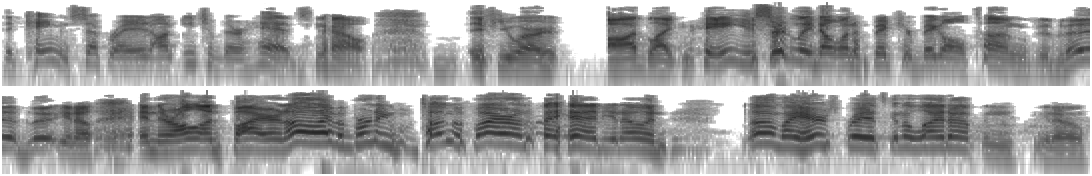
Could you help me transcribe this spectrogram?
that came and separated on each of their heads. Now, if you are odd like me, you certainly don't want to picture big old tongues, blah, blah, you know, and they're all on fire, and oh, I have a burning tongue of fire on my head, you know, and oh, my hairspray, it's gonna light up, and, you know,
